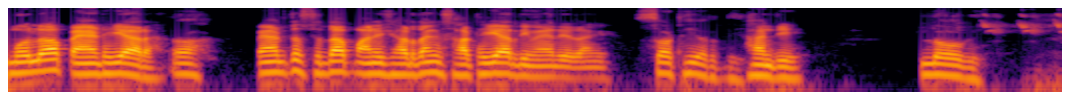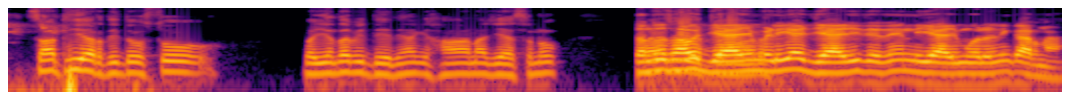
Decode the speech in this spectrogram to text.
ਮੁੱਲ ਆ 65000 ਆਹ। 65 ਤੋਂ ਸਿੱਧਾ ਪੰਜ ਛੱਡ ਦਾਂਗੇ 60000 ਦੀ ਮੈਂ ਦੇ ਦਾਂਗੇ। 60000 ਦੀ? ਹਾਂਜੀ। ਲਓ ਵੀ 60000 ਦੀ ਦੋਸਤੋ ਬਈਆਂ ਦਾ ਵੀ ਦੇ ਦਿਆਂਗੇ। ਹਾਂ ਨਾ ਜੈਸ ਨੋ। ਮੈਂ ਸਾਹਿਬ ਵੀ ਜਾਇਜ਼ ਮਿਲੀ ਆ ਜਾਇਜ਼ ਹੀ ਦੇ ਦੇ ਨਜਾਇਜ਼ ਮੁੱਲ ਨਹੀਂ ਕਰਨਾ।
